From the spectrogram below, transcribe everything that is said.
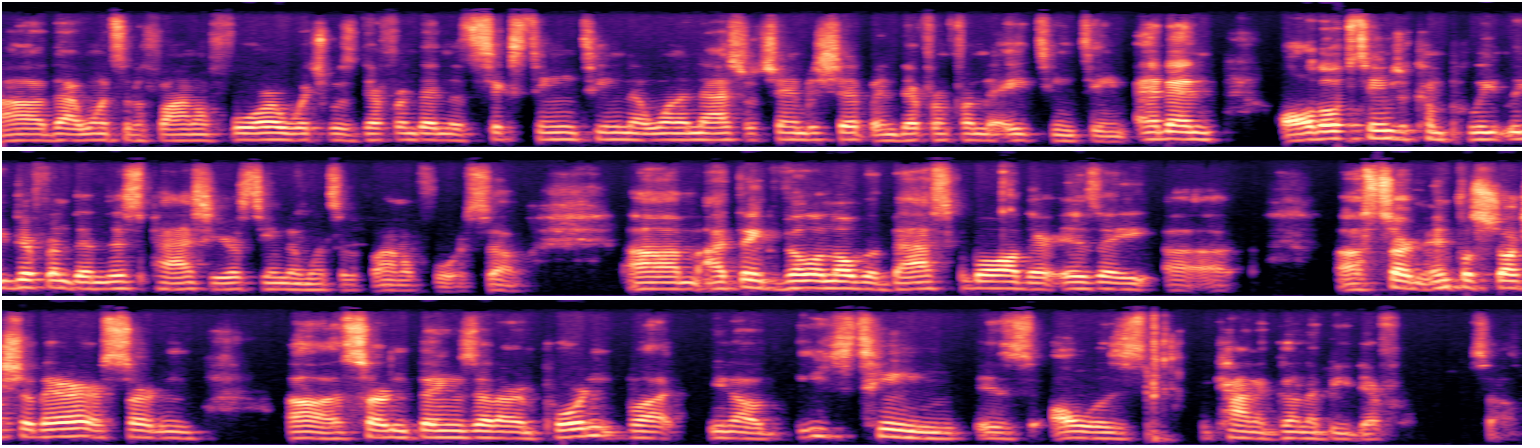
Uh, that went to the Final Four, which was different than the 16 team that won a national championship and different from the 18 team. And then all those teams are completely different than this past year's team that went to the Final Four. So um, I think Villanova basketball, there is a, a, a certain infrastructure there, a certain uh, certain things that are important, but you know each team is always kind of going to be different. So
